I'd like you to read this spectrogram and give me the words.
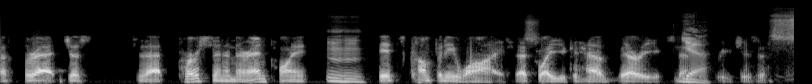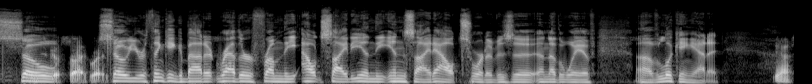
a threat just to that person and their endpoint, mm-hmm. it's company wide. That's why you can have very extensive yeah. breaches. so, so you're thinking about it rather from the outside in, the inside out, sort of, is a, another way of of looking at it. Yes.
